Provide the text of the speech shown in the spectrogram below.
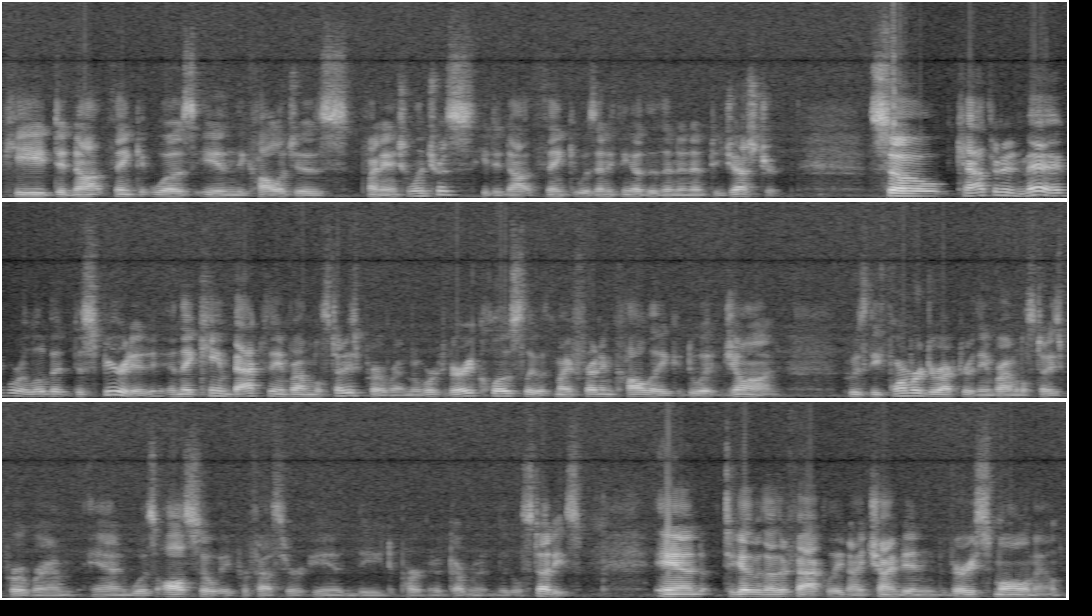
He did not think it was in the college's financial interests. He did not think it was anything other than an empty gesture. So Catherine and Meg were a little bit dispirited, and they came back to the environmental studies program and worked very closely with my friend and colleague DeWitt John, who's the former director of the environmental studies program and was also a professor in the Department of Government and Legal Studies. And together with other faculty, and I chimed in a very small amount,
